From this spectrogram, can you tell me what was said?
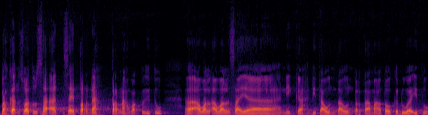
Bahkan suatu saat saya pernah, pernah waktu itu awal-awal saya nikah di tahun-tahun pertama atau kedua itu,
